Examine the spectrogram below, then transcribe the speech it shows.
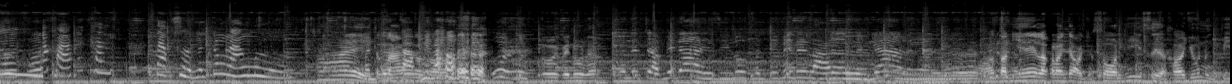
เสือนะคะท่านจับเสือมันต้องล้างมือ ใช่มันต้องจะล้างจับมืไม่อได้ก่อนอุ้ยอุ้ยโอ้ยไปนู่นแล้วมันจะจับไม่ได้สิลูกมันจะไม่ได้ล้างมือเหมือนย่าเลยอะอ๋อตอนนี้เรากำลังจะออกจากโซนที่เสือเขาอายุหนึ่งปี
